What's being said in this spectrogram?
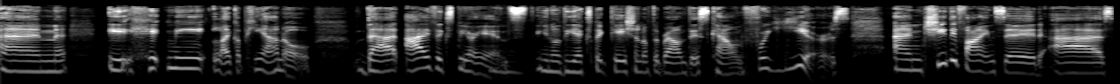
and it hit me like a piano that I've experienced, mm. you know, the expectation of the brown discount for years. And she defines it as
